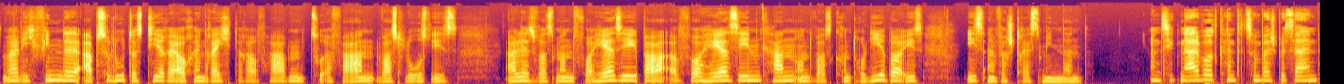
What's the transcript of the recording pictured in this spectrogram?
weil ich finde absolut, dass Tiere auch ein Recht darauf haben, zu erfahren, was los ist. Alles, was man vorhersehbar, vorhersehen kann und was kontrollierbar ist, ist einfach stressmindernd. Ein Signalwort könnte zum Beispiel sein,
